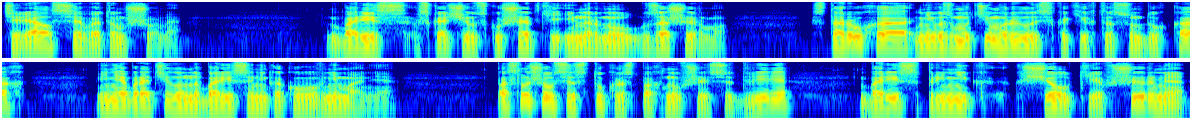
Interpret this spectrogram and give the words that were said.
терялся в этом шуме. Борис вскочил с кушетки и нырнул за ширму. Старуха невозмутимо рылась в каких-то сундуках и не обратила на Бориса никакого внимания. Послышался стук распахнувшейся двери — Борис приник к щелке в ширме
